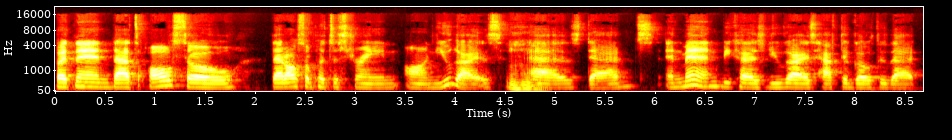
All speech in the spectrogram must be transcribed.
But then that's also that also puts a strain on you guys mm-hmm. as dads and men because you guys have to go through that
